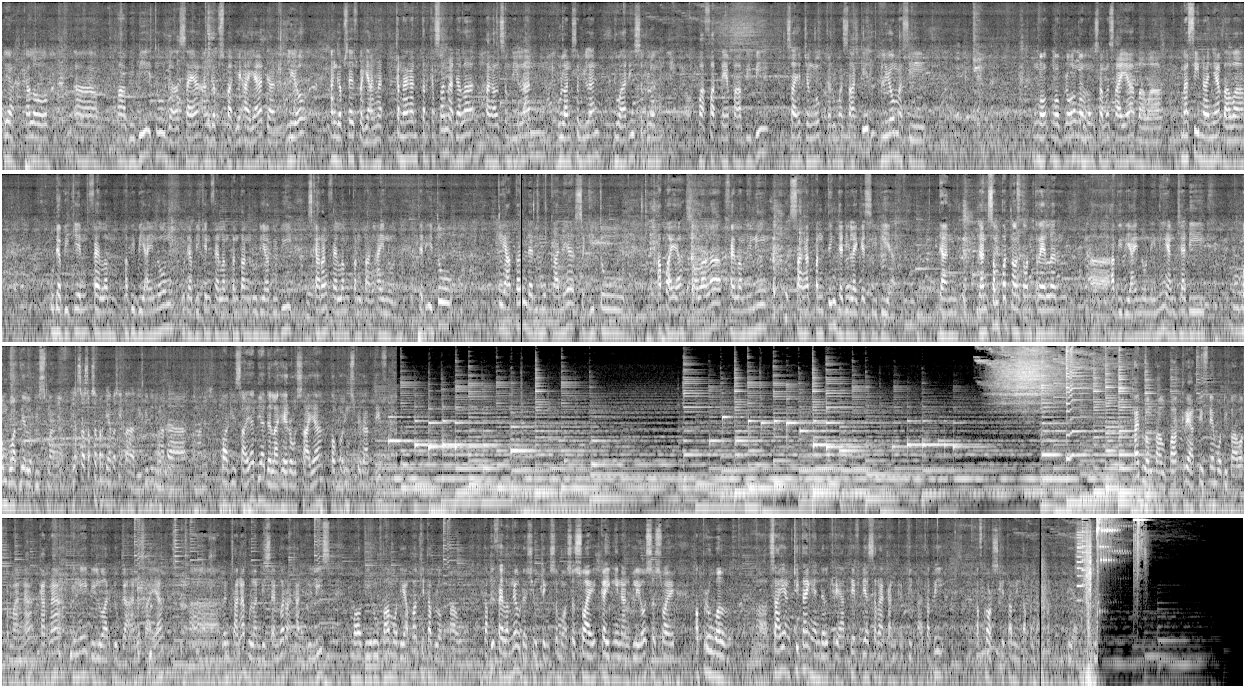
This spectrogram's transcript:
Ya, kalau uh, Pak Habibie itu udah saya anggap sebagai ayah dan beliau anggap saya sebagai anak. Kenangan terkesan adalah tanggal 9 bulan 9 dua hari sebelum wafatnya Pak Habibie saya jenguk ke rumah sakit. Beliau masih ngo- ngobrol ngomong sama saya bahwa masih nanya bahwa udah bikin film Habibie Ainun, udah bikin film tentang Rudi Habibie, sekarang film tentang Ainun. Jadi itu kelihatan dari mukanya segitu apa ya, seolah-olah film ini sangat penting jadi legacy dia. Dan dan sempat nonton trailer uh, Habibie Ainun ini yang jadi membuat dia lebih semangat. Ya, sosok seperti apa sih Pak Habibie ini di mata Amanis? Bagi saya dia adalah hero saya, tokoh inspiratif. Saya belum tahu Pak kreatifnya mau dibawa ke mana karena ini di luar dugaan saya. Uh, rencana bulan Desember akan rilis mau dirubah mau di apa kita belum tahu. Tapi filmnya udah syuting semua sesuai keinginan beliau, sesuai approval. Uh, saya yang kita yang handle kreatif dia serahkan ke kita. Tapi of course kita minta pendapat dia.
